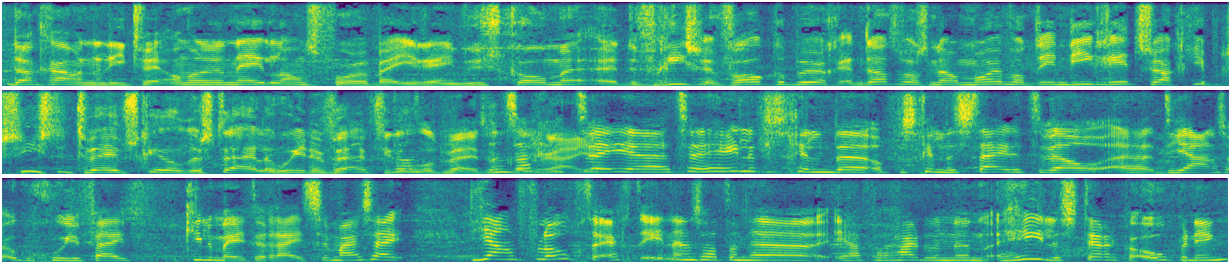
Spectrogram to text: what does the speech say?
Dan gaan we naar die twee andere Nederlands voor we bij Irene Wust komen. Eh, de Vries en Valkenburg. En dat was nou mooi, want in die rit zag je precies de twee verschillende stijlen... hoe je een 1500 meter Dan kon zag je twee, eh, twee hele verschillende, of verschillende stijlen. Terwijl eh Diana is ook een goede vijf kilometer rijden. Maar zij, Diana vloog er echt in en ze had een, eh, ja, voor haar doen een hele sterke opening.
